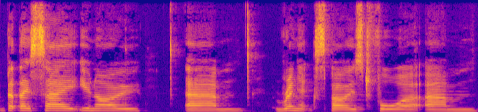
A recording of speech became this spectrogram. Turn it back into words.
but they say, you know, um, ring exposed for um,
